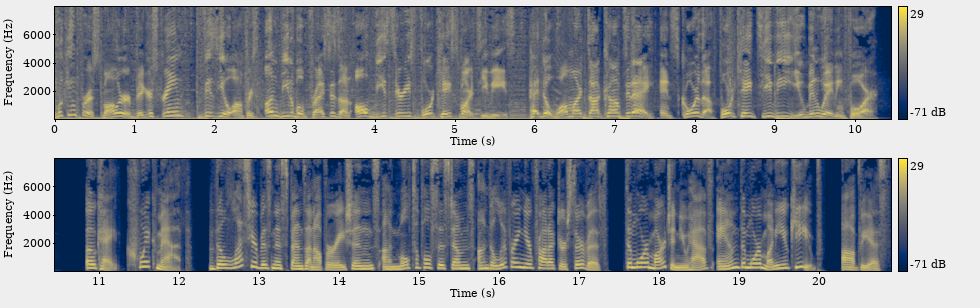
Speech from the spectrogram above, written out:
Looking for a smaller or bigger screen? Vizio offers unbeatable prices on all V Series 4K smart TVs. Head to Walmart.com today and score the 4K TV you've been waiting for. Okay, quick math. The less your business spends on operations, on multiple systems, on delivering your product or service, the more margin you have and the more money you keep. Obvious.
